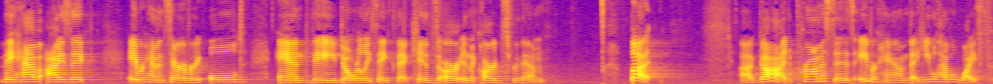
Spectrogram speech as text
they have Isaac, Abraham and Sarah are very old, and they don't really think that kids are in the cards for them. But uh, God promises Abraham that he will have a wife,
